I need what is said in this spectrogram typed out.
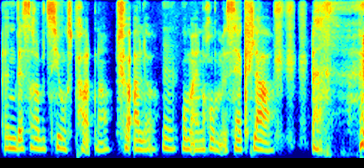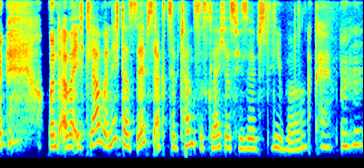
ein besserer Beziehungspartner für alle hm. um einen rum. Ist ja klar. und aber ich glaube nicht, dass Selbstakzeptanz das gleiche ist wie Selbstliebe. Okay. Mhm.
